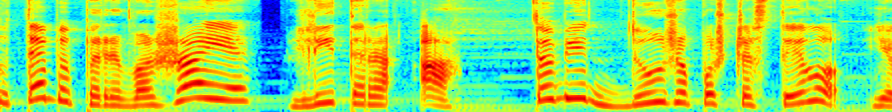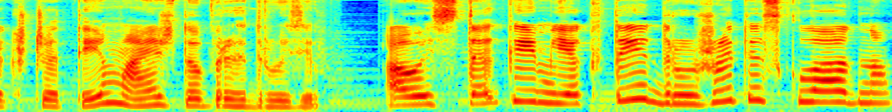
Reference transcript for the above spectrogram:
у тебе переважає літера А, тобі дуже пощастило, якщо ти маєш добрих друзів. А ось таким, як ти, дружити складно,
